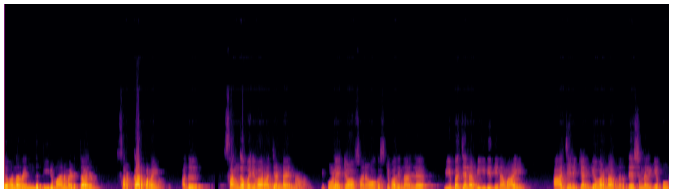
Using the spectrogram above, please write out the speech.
ഗവർണർ എന്ത് തീരുമാനമെടുത്താലും സർക്കാർ പറയും അത് സംഘപരിവാർ അജണ്ട എന്നാണ്. ഇപ്പോൾ ഏറ്റവും അവസാനം ഓഗസ്റ്റ് പതിനാലിൽ വിഭജന ഭീതി ദിനമായി ആചരിക്കാൻ ഗവർണർ നിർദ്ദേശം നൽകിയപ്പോൾ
